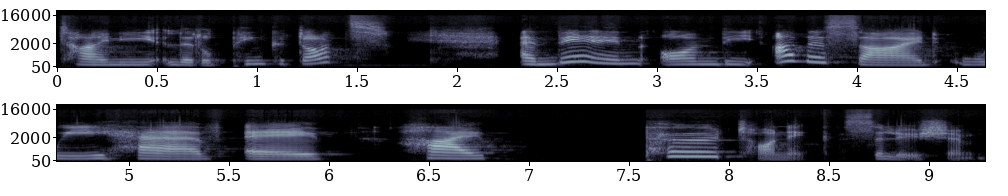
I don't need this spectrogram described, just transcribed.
tiny little pink dots. And then on the other side, we have a hypertonic solution,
